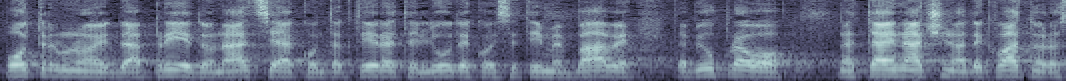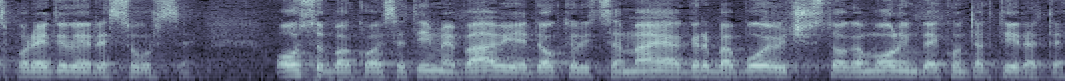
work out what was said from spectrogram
potrebno je da prije donacija kontaktirate ljude koji se time bave, da bi upravo na taj način adekvatno rasporedili resurse. Osoba koja se time bavi je doktorica Maja Grba Bojović, stoga molim da je kontaktirate.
